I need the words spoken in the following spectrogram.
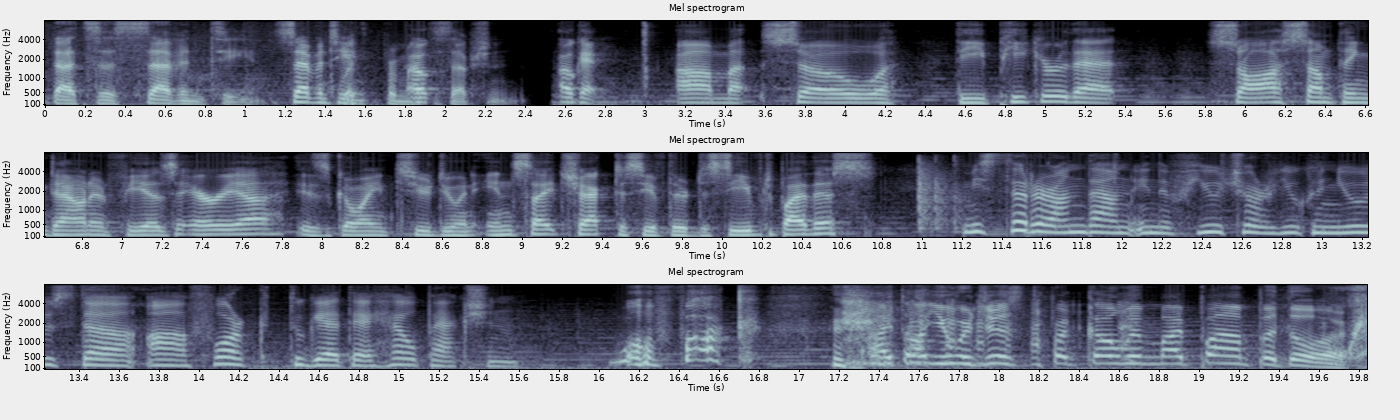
That's a 17. 17. with- for my Oh, deception. Okay. Um, so the peeker that saw something down in Fia's area is going to do an insight check to see if they're deceived by this. Mr. Rundown, in the future, you can use the uh, fork to get a help action. Well, fuck! I thought you were just for combing my pompadour.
